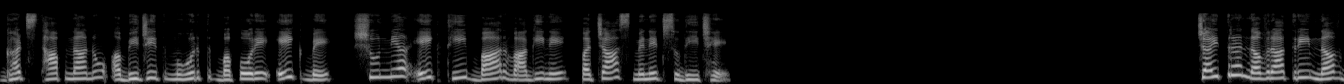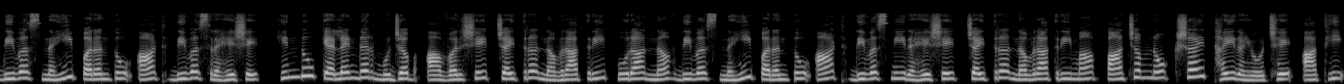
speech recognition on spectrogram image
ઘટ સ્થાપનાનું અભિજીત મુહૂર્ત બપોરે એક બે શૂન્ય એકથી બાર વાગીને પચાસ મિનિટ સુધી છે. ચૈત્ર નવરાત્રિ નવ દિવસ નહીં પરંતુ આઠ દિવસ રહેશે. હિન્દુ કેલેન્ડર મુજબ આ વર્ષે ચૈત્ર નવરાત્રિ પૂરા નવ દિવસ નહીં પરંતુ આઠ દિવસની રહેશે. ચૈત્ર નવરાત્રિમાં પાંચમનો ક્ષય થઈ રહ્યો છે. આથી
